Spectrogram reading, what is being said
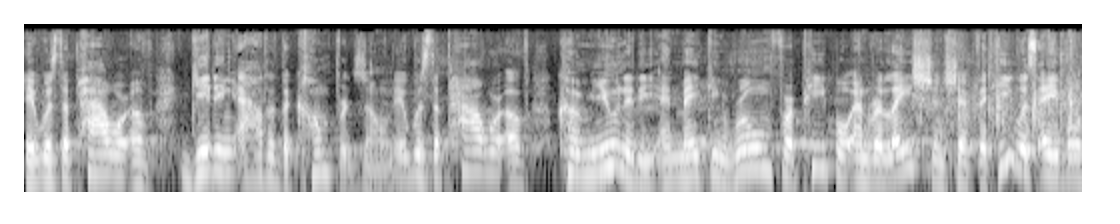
it was the power of getting out of the comfort zone. It was the power of community and making room for people and relationship that he was able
